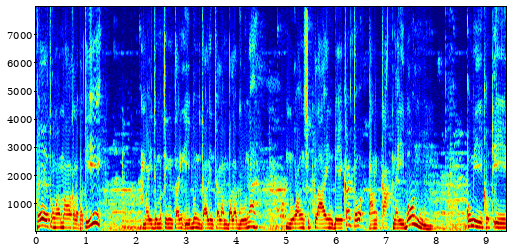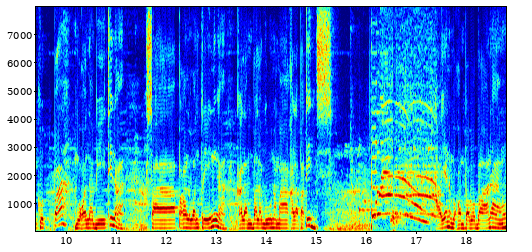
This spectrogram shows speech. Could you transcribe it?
Eh, ito nga mga kalapati. May dumating tayong ibon galing Calamba, Laguna. Mukhang si Flying Becker to, ang kak na ibon. Umiikot-ikot pa, mukhang nabitin ah. Sa pangalawang training ah, Calamba, Laguna mga kalapatids. Ayan, mukhang pababa na oh.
